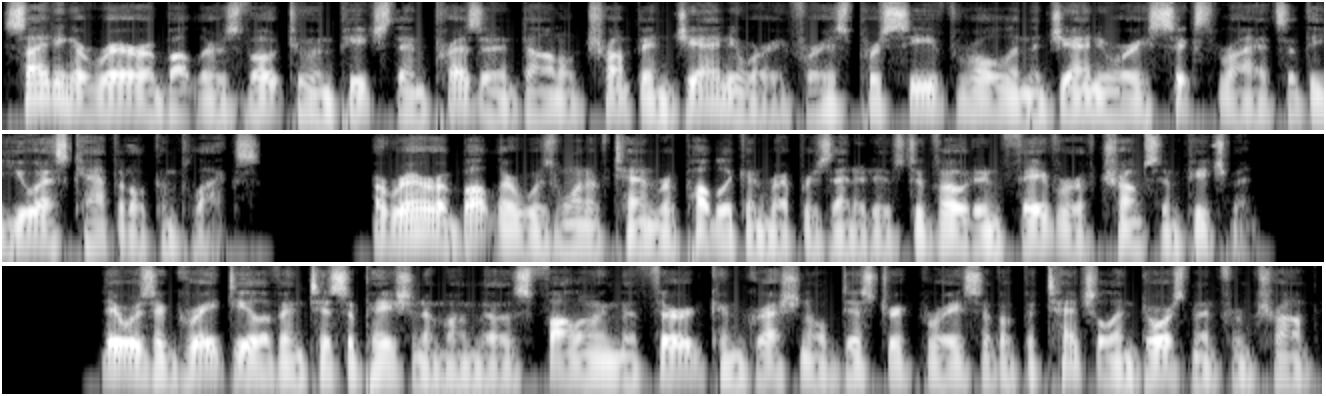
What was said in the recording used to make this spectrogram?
citing Herrera Beutler's vote to impeach then President Donald Trump in January for his perceived role in the January 6 riots at the U.S. Capitol complex. Herrera Beutler was one of 10 Republican representatives to vote in favor of Trump's impeachment. There was a great deal of anticipation among those following the 3rd congressional district race of a potential endorsement from Trump,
